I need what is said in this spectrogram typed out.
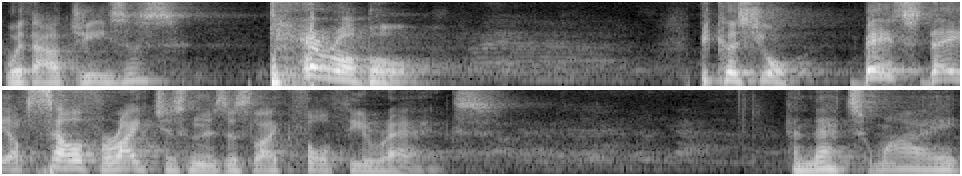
Without Jesus? Terrible. Because your best day of self-righteousness is like filthy rags. And that's why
